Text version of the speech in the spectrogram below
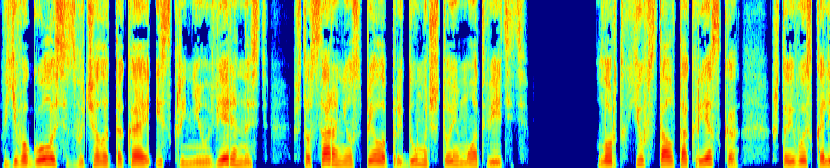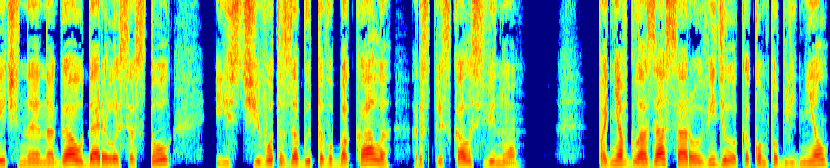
В его голосе звучала такая искренняя уверенность, что Сара не успела придумать, что ему ответить. Лорд Хью встал так резко, что его искалеченная нога ударилась о стол, и из чьего-то забытого бокала расплескалось вино. Подняв глаза, Сара увидела, как он побледнел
